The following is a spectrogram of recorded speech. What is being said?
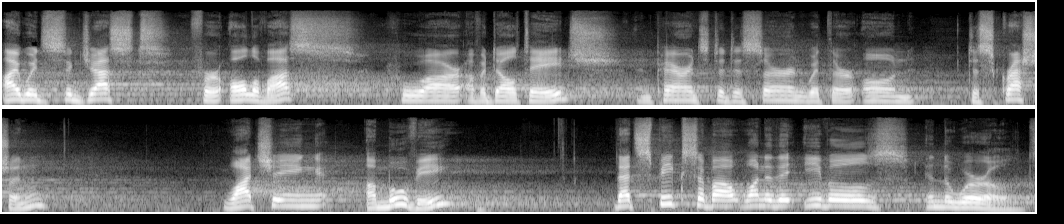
I would suggest for all of us who are of adult age and parents to discern with their own discretion watching a movie that speaks about one of the evils in the world.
